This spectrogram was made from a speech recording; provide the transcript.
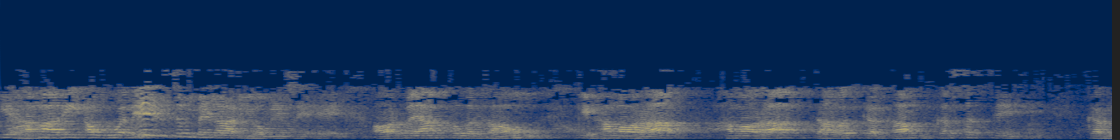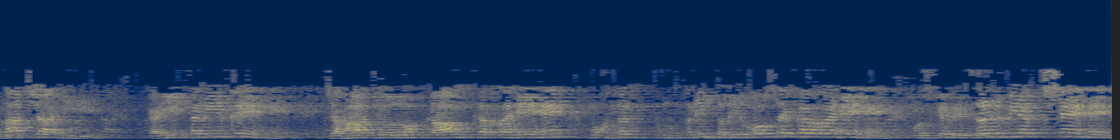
یہ ہماری اولین ذمہ داریوں میں سے ہے۔ اور میں آپ کو بتاؤں کہ ہم اور آپ، ہم اور آپ دعوت کا کام کر سکتے ہیں، کرنا چاہیے۔ کئی طریقے ہیں۔ جہاں جو لوگ کام کر رہے ہیں، مختلف مختلف طریقوں سے کر رہے ہیں، اس کے ریزلٹ بھی اچھے ہیں،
